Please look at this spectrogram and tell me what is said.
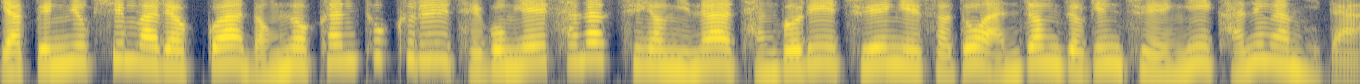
약 160마력과 넉넉한 토크를 제공해 산악 지형이나 장거리 주행에서도 안정적인 주행이 가능합니다.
